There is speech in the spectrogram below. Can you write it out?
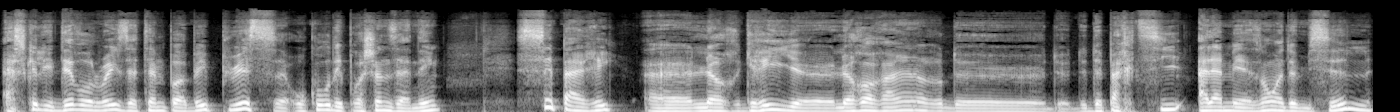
à ce que les Devil Rays de Tampa Bay puissent, au cours des prochaines années, séparer euh, leur grille, euh, leur horaire de, de, de, partie à la maison, à domicile.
